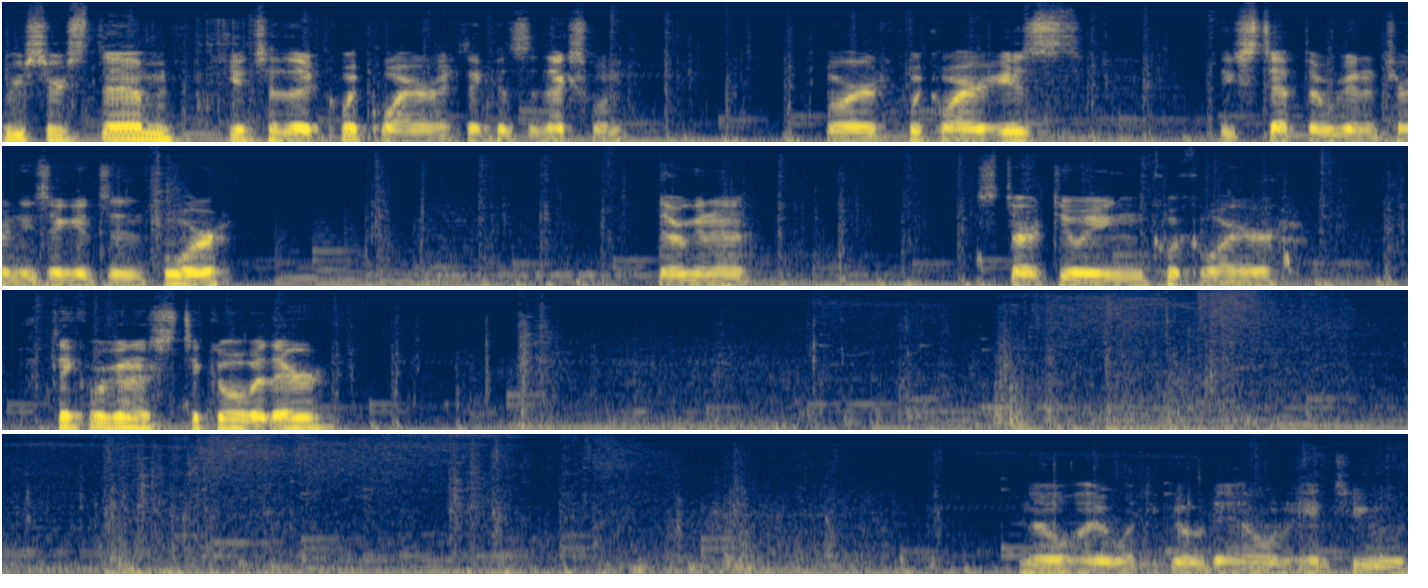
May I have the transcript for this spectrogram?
Research them, get to the quick wire, I think is the next one. Or quick wire is the step that we're to turn these ingots in for. Then we're to start doing quick wire think we're gonna stick over there. No, I want to go down into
